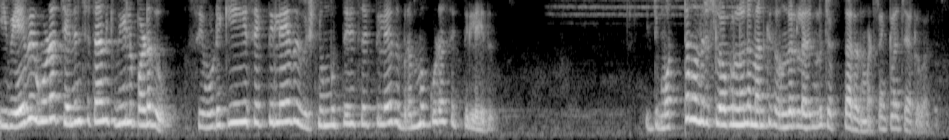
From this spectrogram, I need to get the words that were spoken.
ఇవేవి కూడా చెలించడానికి వీలు పడదు. శివుడికి శక్తి లేదు విష్ణుమూర్తికి శక్తి లేదు బ్రహ్మకు కూడా శక్తి లేదు. ఇది మొట్టమొదటి శ్లోకంలోనే మనకి సౌందర్యలహరిలో చెప్తారనమాట శంకరాచార్యుల వారు.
